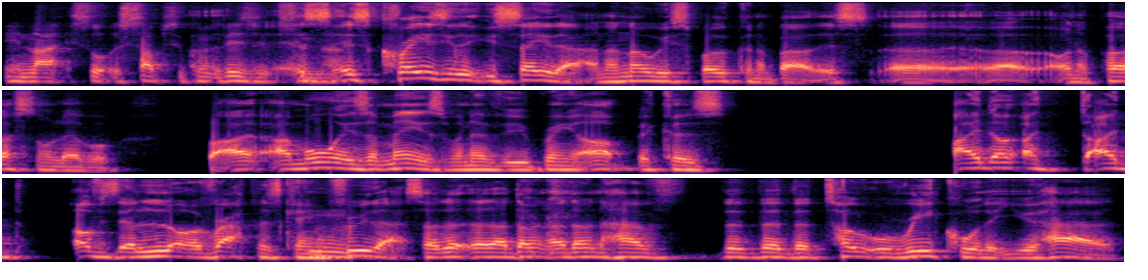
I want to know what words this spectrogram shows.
in like sort of subsequent visits. it's, it's crazy that you say that, and I know we've spoken about this uh, on a personal level, but I, I'm always amazed whenever you bring it up because I don't. I, I obviously a lot of rappers came Hmm. through that, so I don't. I don't have the, the the total recall that you had,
